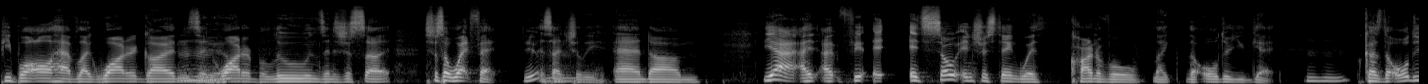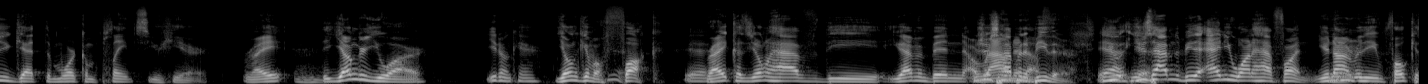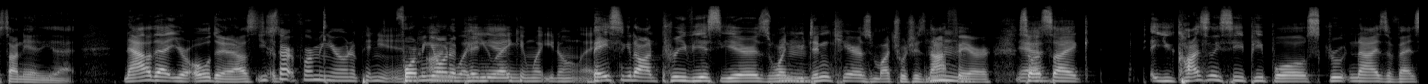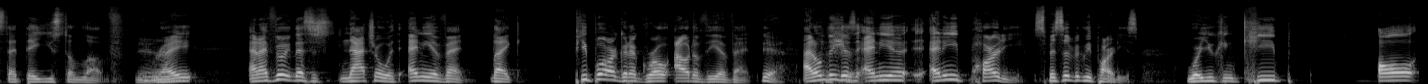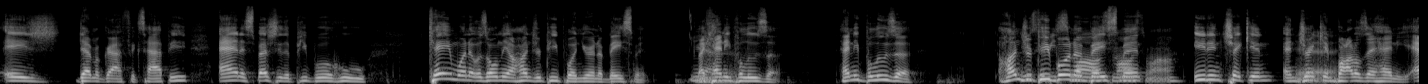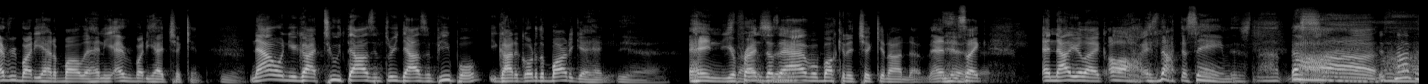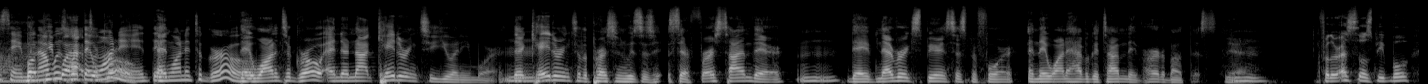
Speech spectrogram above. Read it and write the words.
People all have like water guns Mm-hmm. and water balloons, and it's just a it's just a wet fet Yeah. essentially. And um, yeah, I, I feel it, it's so interesting with carnival. Like the older you get, Mm-hmm. because the older you get, the more complaints you hear. Right, Mm-hmm. the younger you are, You don't care. you don't give a fuck. Yeah. Right, because you don't have the you haven't been around. you just happen to be there. Yeah. You, you just happen to be there, and you want to have fun. You're not really focused on any of that. Now that you're older, and I was You uh, start forming your own opinion. Forming your on own what you like opinion, and what you don't like. basing it on previous years when you mm-hmm. didn't care as much, which is not mm-hmm. fair. So it's like you constantly see people scrutinize events that they used to love, mm-hmm. right? And I feel like that's just natural with any event. Like people are gonna grow out of the event. Yeah, I don't think there's any uh, any party, specifically parties, where you can keep all age demographics happy, and especially the people who came when it was only hundred people and you're in a basement, like Henny Palooza. Henny Palooza, hundred Used to be people in a basement small. eating chicken and drinking Yeah. bottles of Henny. Everybody had a bottle of Henny. Everybody had chicken. Now, when you got 2,000, 3,000 people, you got to go to the bar to get Henny yeah. and your not friend doesn't have a bucket of chicken on them, and it's like, and now you're like, oh, it's not the same. It's not the Ah. It's not the same. But and that was what they to grow. wanted. They And wanted to grow. They wanted to grow, and they're not catering to you anymore. Mm-hmm. They're catering to the person who's it's their first time there. Mm-hmm. They've never experienced this before, and they want to have a good time. They've heard about this. Yeah. Mm-hmm. For the rest of those people,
